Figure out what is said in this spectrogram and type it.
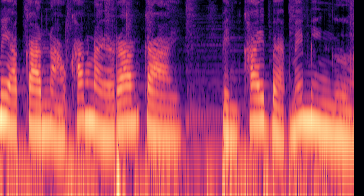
มีอาการหนาวข้างในร่างกาย เป็นไข้แบบไม่มีเหงื่อ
